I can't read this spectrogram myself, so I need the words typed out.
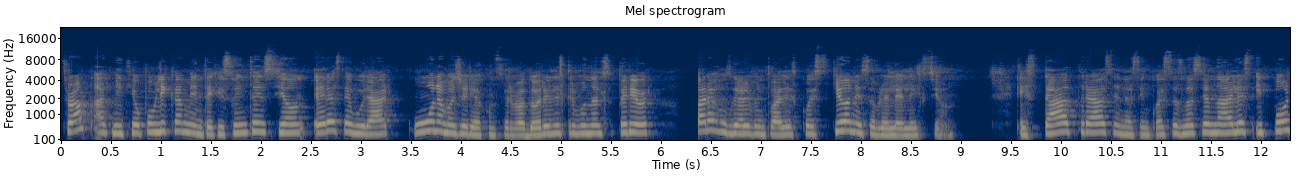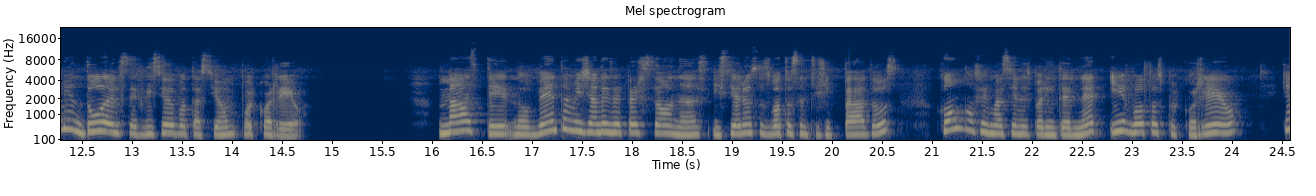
Trump admitió públicamente que su intención era asegurar una mayoría conservadora en el Tribunal Superior para juzgar eventuales cuestiones sobre la elección. Está atrás en las encuestas nacionales y pone en duda el servicio de votación por correo. Más de 90 millones de personas hicieron sus votos anticipados con confirmaciones por Internet y votos por correo, que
